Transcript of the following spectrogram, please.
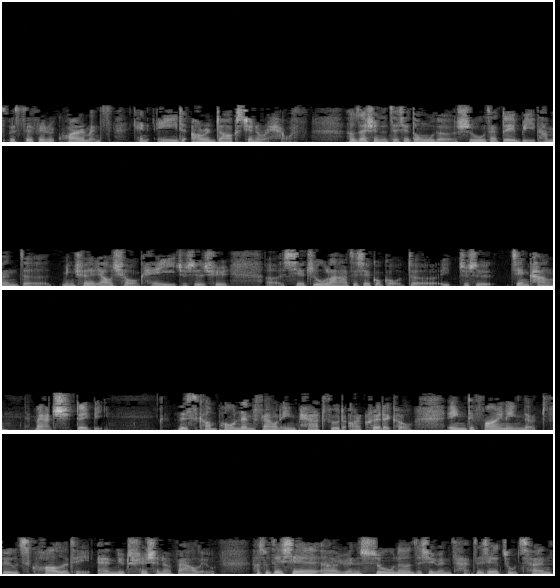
specific requirements can aid our dog's general health. 他在选择这些动物的食物，在对比他们的明确的要求，可以就是去呃协助啦这些狗狗的就是健康 match 对比。This component found in pet food are critical in defining the food's quality and nutritional value. 他说这些呃元素呢，这些原材这些组成，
